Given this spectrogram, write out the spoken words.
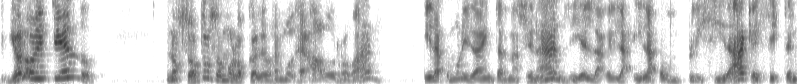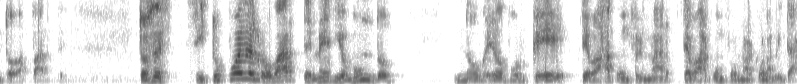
Yo los entiendo. Nosotros somos los que los hemos dejado robar y la comunidad internacional y la, y la complicidad que existe en todas partes. Entonces, si tú puedes robarte medio mundo, no veo por qué te vas a confirmar, te vas a conformar con la mitad.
